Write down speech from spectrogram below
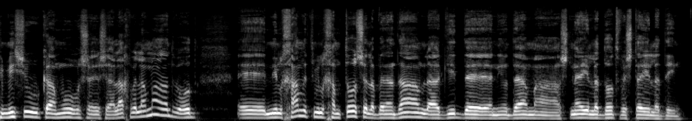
מישהו כאמור ש, שהלך ולמד ועוד אה, נלחם את מלחמתו של הבן אדם להגיד, אני יודע מה, שני ילדות ושתי ילדים.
